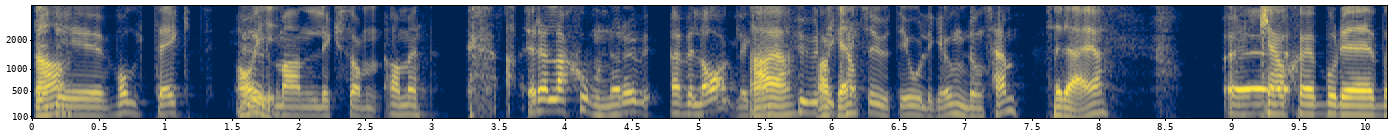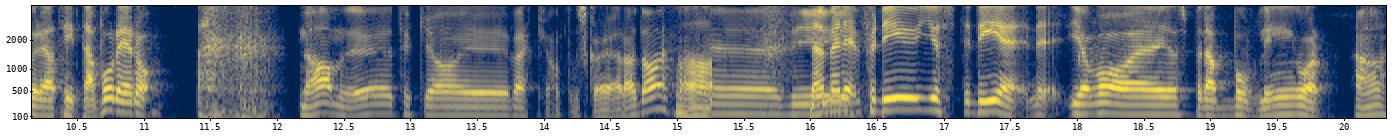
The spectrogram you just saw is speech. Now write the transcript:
Ja. det är våldtäkt, Oj. hur man liksom, ja men relationer över, överlag liksom. Ja, ja, Hur okej. det kan se ut i olika ungdomshem. Så där ja. Eh, Kanske borde börja titta på det då. Ja men det tycker jag verkligen att du ska göra då. Ja. Eh, vi, Nej men det, för det är ju just det. Jag var, jag spelade bowling igår. ja.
